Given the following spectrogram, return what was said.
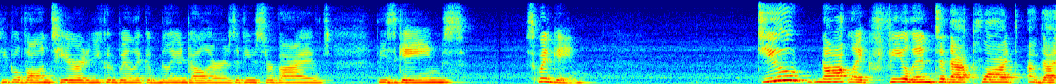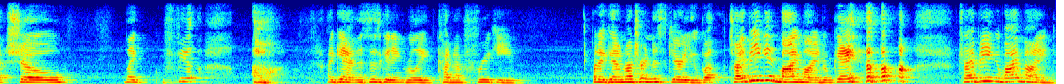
people volunteered and you could win like a million dollars if you survived these games. Squid Game. Do you not like feel into that plot of that show? Like feel oh, again, this is getting really kind of freaky. But again, I'm not trying to scare you, but try being in my mind, okay? try being in my mind.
